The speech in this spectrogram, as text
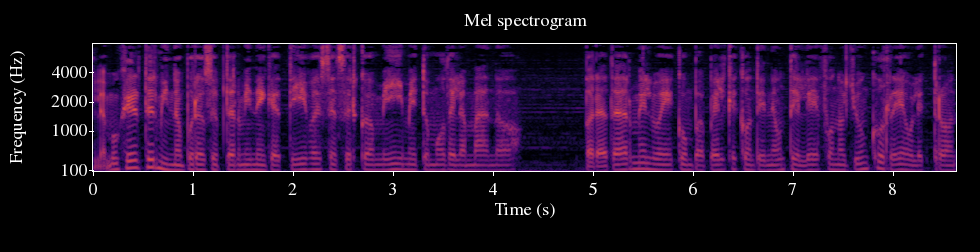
La mujer terminó por aceptar mi negativa y se acercó a mí y me tomó de la mano, para darme luego un papel que contenía un teléfono y un correo electrónico.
